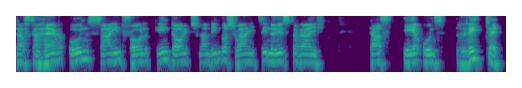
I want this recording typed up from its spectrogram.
dass der Herr uns, sein Volk in Deutschland, in der Schweiz, in Österreich, dass er uns rettet.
